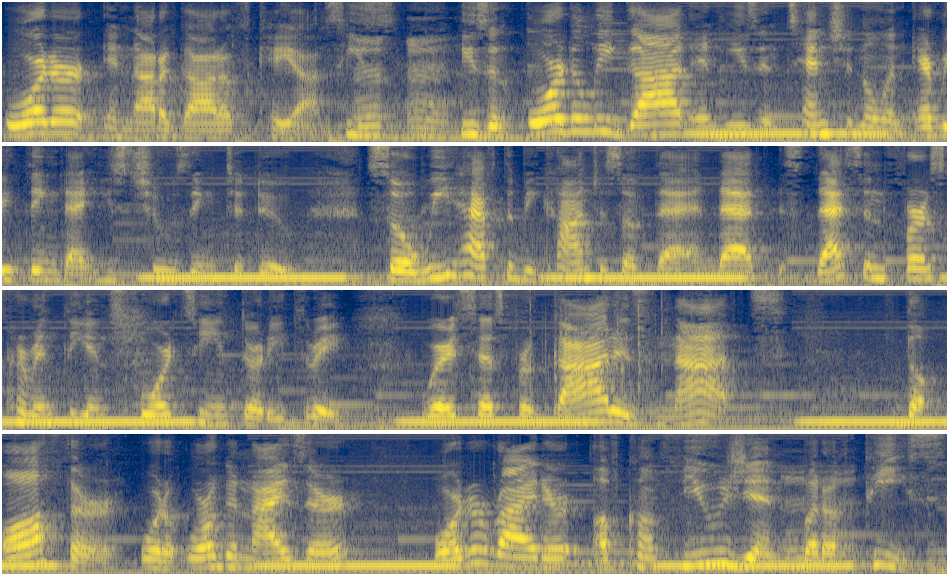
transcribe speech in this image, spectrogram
order and not a God of chaos. He's Mm-mm. He's an orderly God and He's intentional in everything that He's choosing to do. So we have to be conscious of that, and that is, that's in First Corinthians 14 33, where it says, For God is not the author or the organizer or the writer of confusion but of peace.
